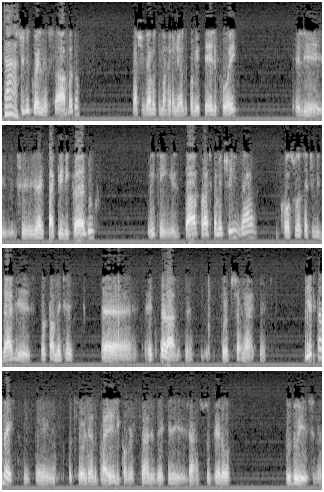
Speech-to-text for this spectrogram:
Tá. Estive com ele no sábado. Nós tivemos uma reunião do comitê, ele foi. Ele já está clinicando. Enfim, ele está praticamente já com suas atividades totalmente é, recuperadas, né? profissionais. Né? E ele está bem. Tem você olhando para ele, conversando, vê que ele já superou tudo isso. Né?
